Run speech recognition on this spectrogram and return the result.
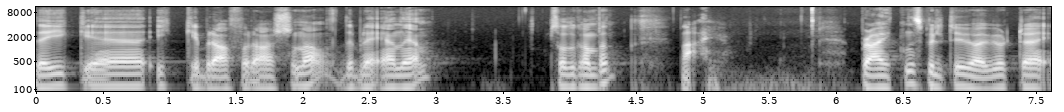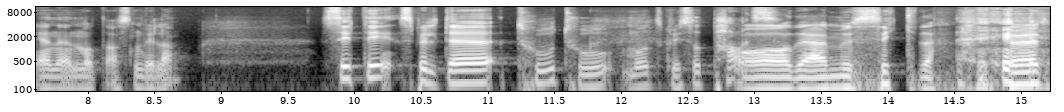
Det gikk uh, ikke bra for Arsenal. Det ble 1-1. Så du kampen? Nei. Brighton spilte uavgjort eh, 1-1 mot Aston Villa. City spilte 2-2 mot Crystal Å, Palace. det er musikk, det. Hør,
